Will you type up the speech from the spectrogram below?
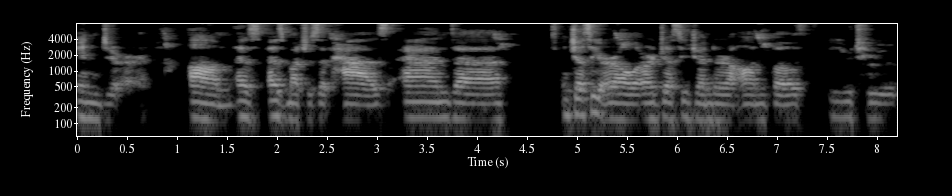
endure um, as as much as it has. And uh, Jessie Earl or Jessie Gender on both YouTube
